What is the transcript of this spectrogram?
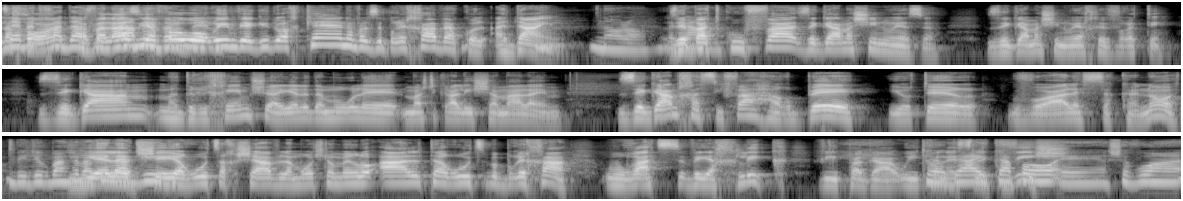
צוות נכון, חדש, אבל אז יבואו מבלבל. הורים ויגידו לך, כן, אבל זה בריכה והכול. עדיין. לא, לא, זה לגמרי. בתקופה, זה גם השינוי הזה. זה גם השינוי החברתי. זה גם מדריכים שהילד אמור, מה שנקרא, להישמע להם. זה גם חשיפה הרבה יותר גבוהה לסכנות. בדיוק מה שבאתי ילד להגיד. שירוץ עכשיו, למרות שאתה אומר לו, אל תרוץ בבריכה. הוא רץ ויחליק וייפגע, הוא אתה ייכנס יודע, הייתה לכביש. פה, אה, השבוע,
